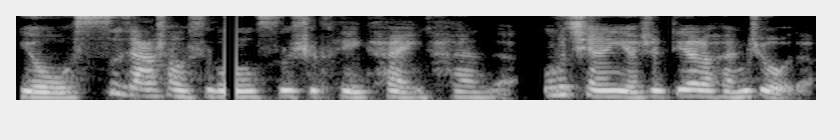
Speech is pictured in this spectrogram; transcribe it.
有四家上市公司是可以看一看的，目前也是跌了很久的。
